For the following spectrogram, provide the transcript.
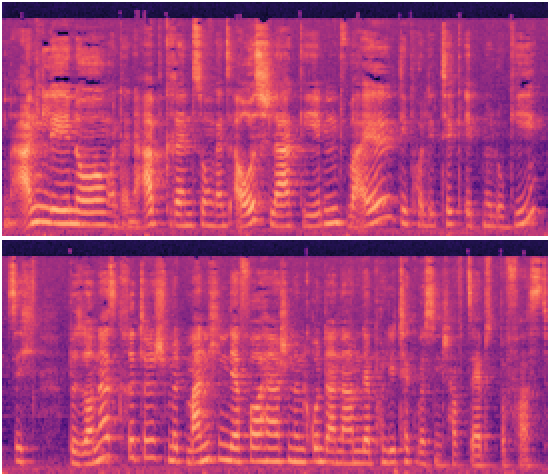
eine Anlehnung und eine Abgrenzung ganz ausschlaggebend, weil die Politikethnologie sich besonders kritisch mit manchen der vorherrschenden Grundannahmen der Politikwissenschaft selbst befasst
